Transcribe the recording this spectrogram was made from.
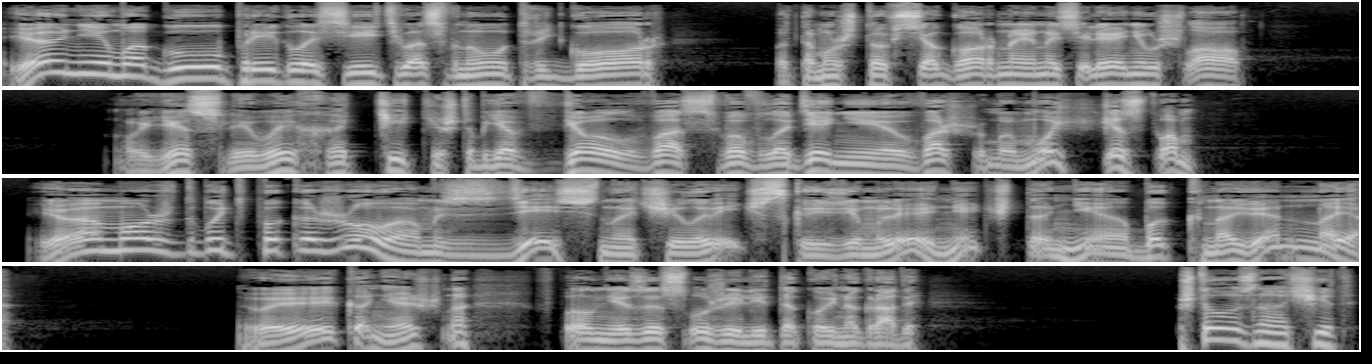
я не могу пригласить вас внутрь гор, потому что все горное население ушло. Но если вы хотите, чтобы я ввел вас во владение вашим имуществом, я, может быть, покажу вам здесь, на человеческой земле, нечто необыкновенное. Вы, конечно, вполне заслужили такой награды. — Что значит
